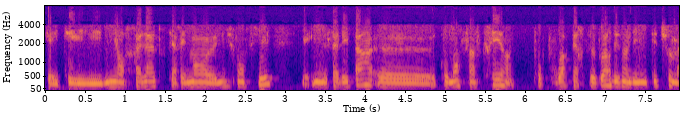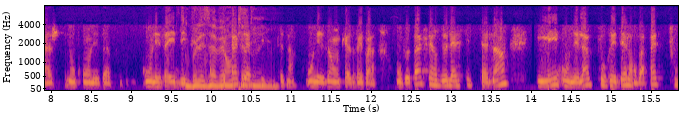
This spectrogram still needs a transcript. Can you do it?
qui a été mis en ou carrément euh, licencié, il ne savait pas euh, comment s'inscrire pour pouvoir percevoir des indemnités de chômage. Donc on les a, on les a aidés. Vous les avez encadrés. On les a encadrés. Voilà. On veut pas faire de l'assistanat, mais on est là pour aider. Alors on va pas tout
